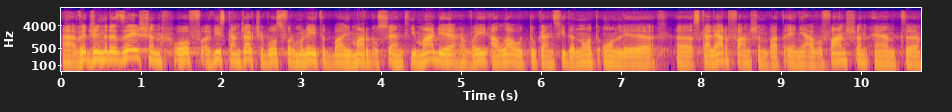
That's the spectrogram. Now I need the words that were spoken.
Uh, the generalization of this conjecture was formulated by Markus and Yamabe. They allowed to consider not only a, a scalar function, but any other function. And uh,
